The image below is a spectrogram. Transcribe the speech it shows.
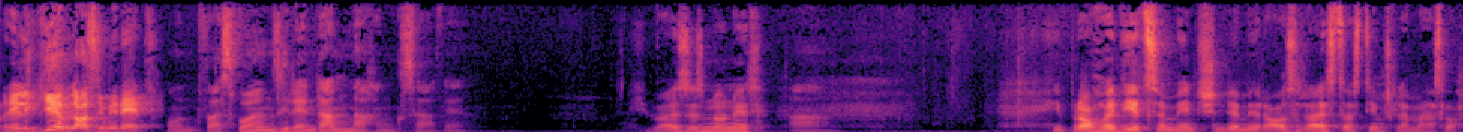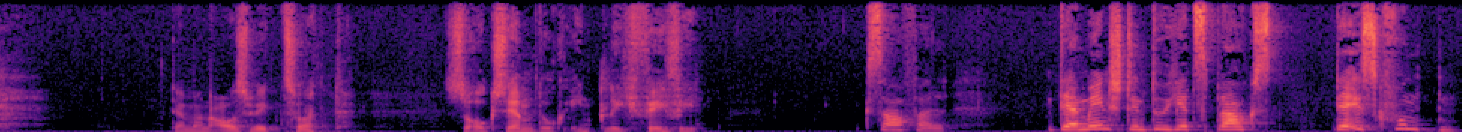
Religieren lasse ich mich nicht. Und was wollen Sie denn dann machen, Xaver? Ich weiß es noch nicht. Ich brauche halt jetzt einen Menschen, der mich rausreißt aus dem Schlamassel. Der mir einen Ausweg zeigt. Sag's ihm doch endlich, Fefi. Xaver, der Mensch, den du jetzt brauchst, der ist gefunden.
